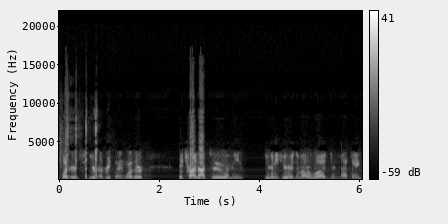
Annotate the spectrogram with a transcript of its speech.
players hear everything. Whether they try not to, I mean, you're going to hear it no matter what. And I think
